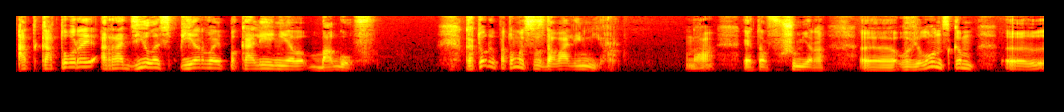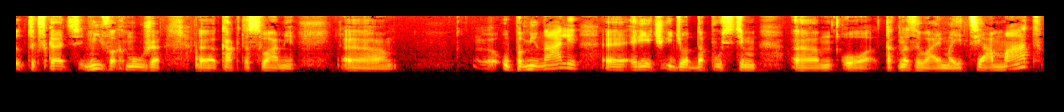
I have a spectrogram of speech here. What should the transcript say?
от которой родилось первое поколение богов, которые потом и создавали мир. Да, это в шумеро-вавилонском, э, так сказать, мифах мы уже э, как-то с вами э, упоминали. Э, речь идет, допустим, э, о так называемой Тиамат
